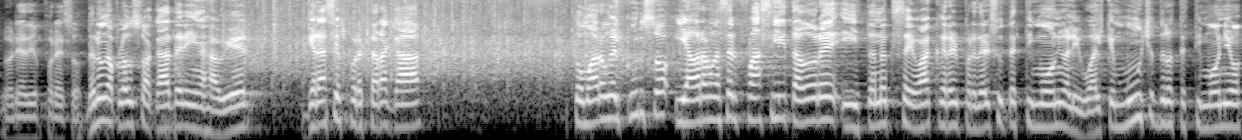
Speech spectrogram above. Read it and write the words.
Gloria a Dios por eso. Denle un aplauso a Catherine, a Javier. Gracias por estar acá. Tomaron el curso y ahora van a ser facilitadores y usted no se va a querer perder su testimonio, al igual que muchos de los testimonios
